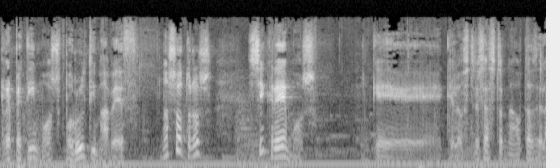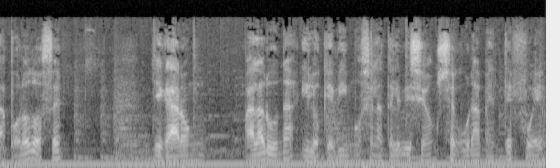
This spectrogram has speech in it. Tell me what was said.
repetimos por última vez, nosotros sí creemos que, los tres astronautas del Apolo 12 llegaron a la Luna y lo que vimos en la televisión seguramente fue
